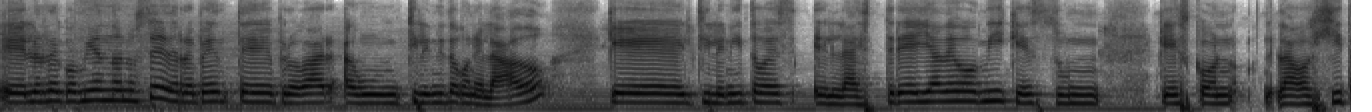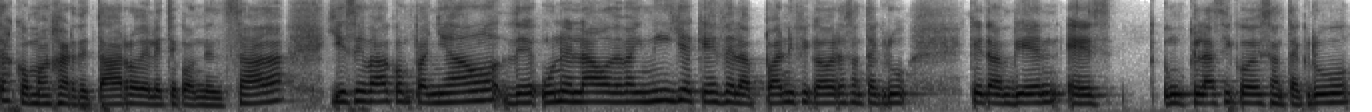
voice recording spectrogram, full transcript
Eh, les recomiendo, no sé, de repente probar a un chilenito con helado, que el chilenito es la estrella de Omi, que es un que es con las hojitas con manjar de tarro, de leche condensada, y ese va acompañado de un helado de vainilla que es de la panificadora Santa Cruz, que también es un clásico de Santa Cruz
